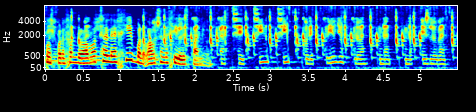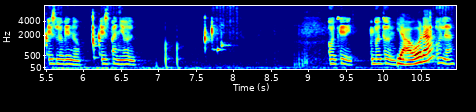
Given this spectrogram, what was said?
Pues por ejemplo, vamos a elegir, bueno, vamos a elegir el español. esloveno, español. Ok, botón. Y ahora Hola,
